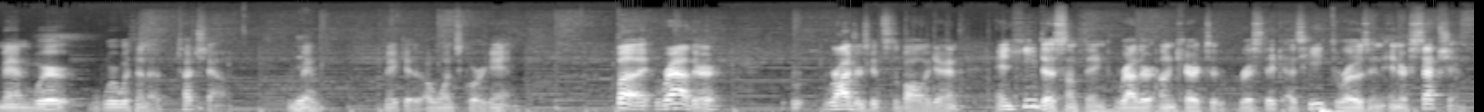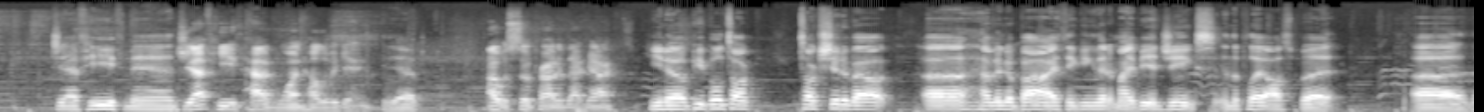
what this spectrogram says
man, we're we're within a touchdown. Yeah. Make, make it a one score game. But rather, R- Rodgers gets the ball again, and he does something rather uncharacteristic as he throws an interception. Jeff Heath, man. Jeff Heath had one hell of a game. Yep. I was so proud of that guy. You know, people talk talk shit about uh, having a bye, thinking that it might be a jinx in the playoffs, but uh,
